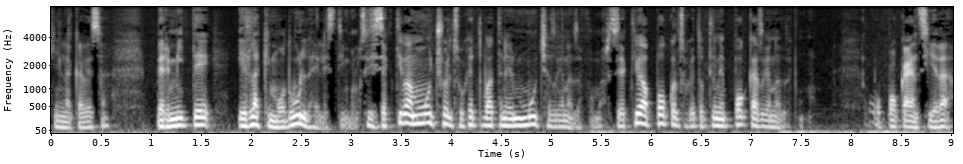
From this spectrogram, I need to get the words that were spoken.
aquí en la cabeza, permite, es la que modula el estímulo. Si se activa mucho, el sujeto va a tener muchas ganas de fumar. Si se activa poco, el sujeto tiene pocas ganas de fumar o poca ansiedad.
